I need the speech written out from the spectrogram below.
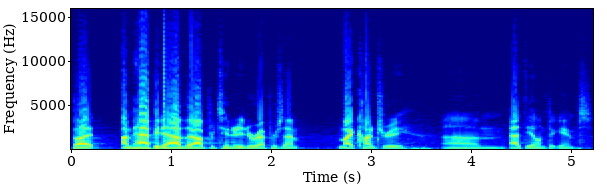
but I'm happy to have the opportunity to represent my country um, at the Olympic Games.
